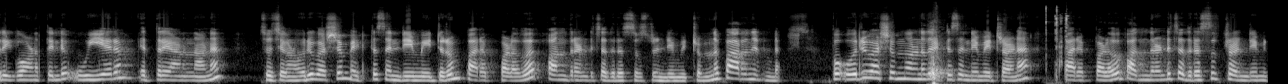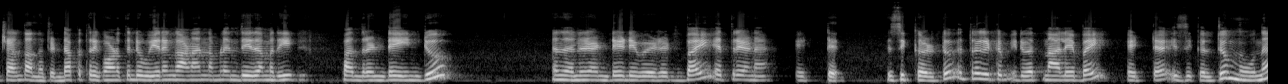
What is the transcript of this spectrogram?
ത്രികോണത്തിന്റെ ഉയരം എത്രയാണെന്നാണ് ചോദിച്ചേക്കണം ഒരു വശം എട്ട് സെന്റിമീറ്ററും പരപ്പളവ് പന്ത്രണ്ട് ചതുരശ്ര സെന്റിമീറ്ററും എന്ന് പറഞ്ഞിട്ടുണ്ട്. അപ്പോൾ ഒരു വശം എന്ന് പറയുന്നത് എട്ട് സെന്റിമീറ്റർ ആണ് പരപ്പളവ് പന്ത്രണ്ട് ചതുരശ്ര സെന്റിമീറ്റർ ആണ് തന്നിട്ടുണ്ട്. അപ്പൊ ത്രികോണത്തിന്റെ ഉയരം കാണാൻ നമ്മൾ എന്ത് ചെയ്താൽ മതി? പന്ത്രണ്ട് ഇന്റു എന്താണ് രണ്ട് ഡിവൈഡഡ് ബൈ എത്രയാണ്? എട്ട്. ഇസിക്കൽ ടു എത്ര കിട്ടും? ഇരുപത്തിനാല് ബൈ എട്ട് ഇസിക്കൽ ടു മൂന്ന്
